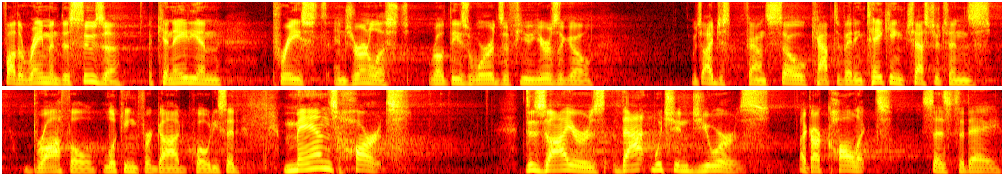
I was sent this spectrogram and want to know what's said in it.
Father Raymond de Souza, a Canadian priest and journalist, wrote these words a few years ago which I just found so captivating. Taking Chesterton's brothel looking for God quote, he said, Man's heart desires that which endures, like our collect says today.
